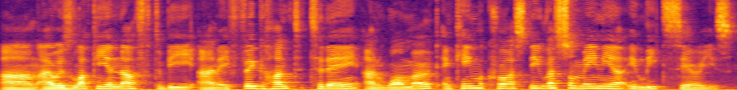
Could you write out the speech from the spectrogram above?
Um, I was lucky enough to be on a fig hunt today on Walmart and came across the WrestleMania Elite Series.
